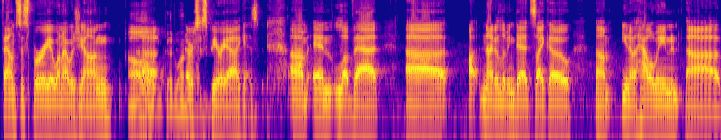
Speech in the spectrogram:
found Suspiria when I was young. Oh, Uh, good one. or Suspiria, I guess, um, and love that. Uh, uh, Night of Living Dead, Psycho, um, you know, Halloween. Uh,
